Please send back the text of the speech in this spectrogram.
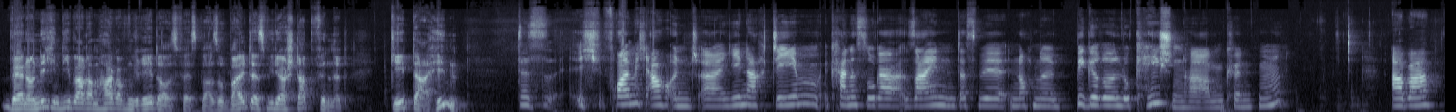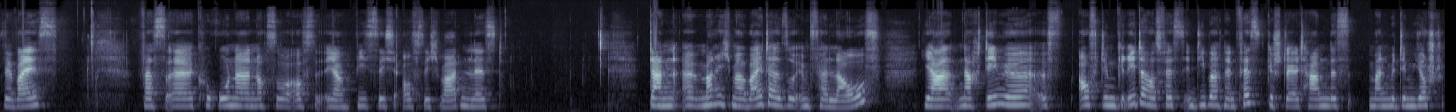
wer noch nicht in Diebar am Haag auf dem Gerätehausfest war, sobald das wieder stattfindet, geht da hin. Das, ich freue mich auch und äh, je nachdem kann es sogar sein, dass wir noch eine biggere Location haben könnten. Aber wer weiß, was äh, Corona noch so auf, ja, wie es sich auf sich warten lässt. Dann äh, mache ich mal weiter so im Verlauf. Ja, nachdem wir auf dem Gerätehausfest in Diebach dann festgestellt haben, dass man mit dem Josh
